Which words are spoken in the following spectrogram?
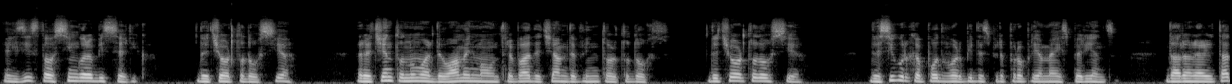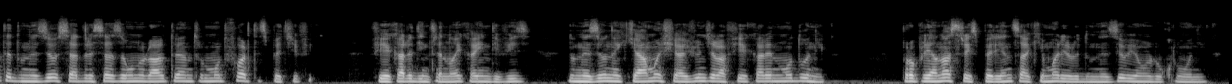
Există o singură biserică. De ce ortodoxia? Recent un număr de oameni m-au întrebat de ce am devenit ortodox. De ce ortodoxia? Desigur că pot vorbi despre propria mea experiență, dar în realitate Dumnezeu se adresează unul altuia într-un mod foarte specific. Fiecare dintre noi, ca indivizi, Dumnezeu ne cheamă și ajunge la fiecare în mod unic. Propria noastră experiență a chemării lui Dumnezeu e un lucru unic.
